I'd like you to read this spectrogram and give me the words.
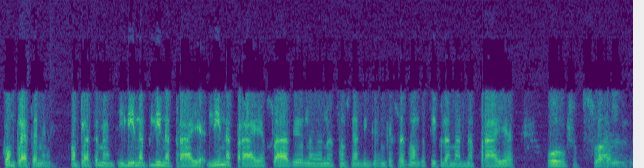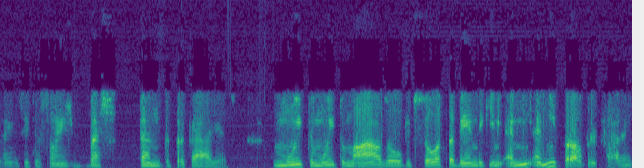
Completamente completamente. E ali na, ali na praia ali na praia Flávio na, na São Vicente em Caçadão que estive lá na praia houve pessoal em situações bastante precárias muito, muito mal. Houve pessoas sabendo que a mim, a mim próprio fazem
